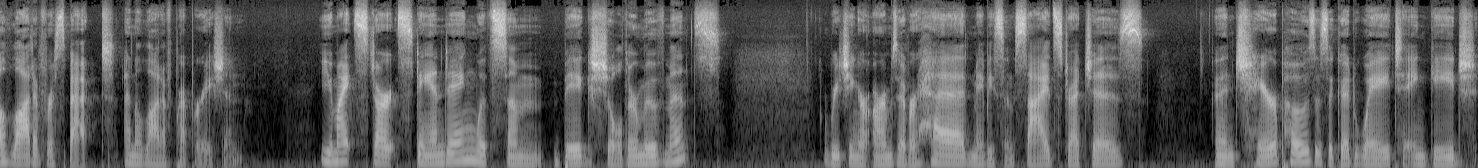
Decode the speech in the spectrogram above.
a lot of respect and a lot of preparation. You might start standing with some big shoulder movements, reaching your arms overhead, maybe some side stretches. And then chair pose is a good way to engage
